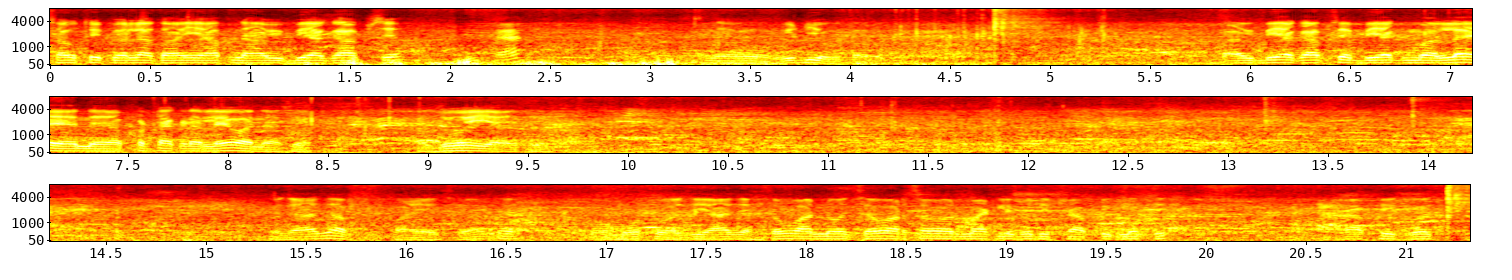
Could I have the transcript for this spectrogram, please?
સૌથી પહેલાં તો અહીંયા આપને આવી બેગ આપશે. અને હું વીડિયો ઉતારું આવી બેગ આપશે બેગમાં લઈ અને ફટાકડા લેવાના છે. જોઈએ અહીંથી. જાજા પાયે છે આપણે બહુ મોટું હજી આજે સવારનો સવાર સવારમાં આટલી બધી ટ્રાફિક નથી. ટ્રાફિક વધશે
